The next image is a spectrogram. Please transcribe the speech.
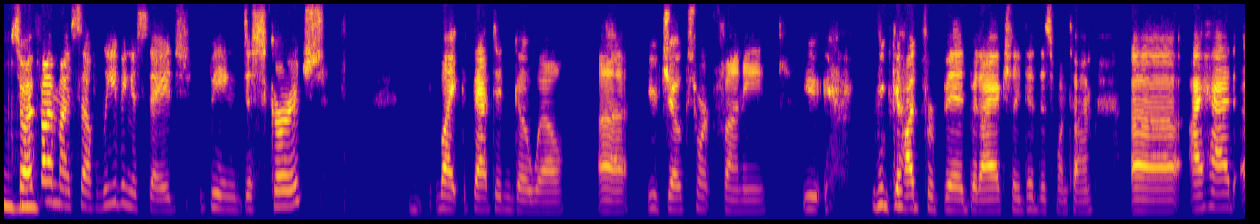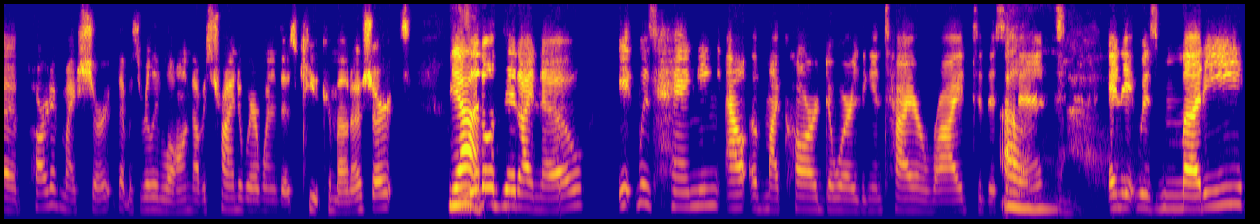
Mm-hmm. So I mm-hmm. find myself leaving a stage being discouraged, like that didn't go well. Uh, your jokes weren't funny. You, God forbid, but I actually did this one time. Uh, I had a part of my shirt that was really long. I was trying to wear one of those cute kimono shirts. Yeah. Little did I know it was hanging out of my car door the entire ride to this oh, event. And it was muddy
